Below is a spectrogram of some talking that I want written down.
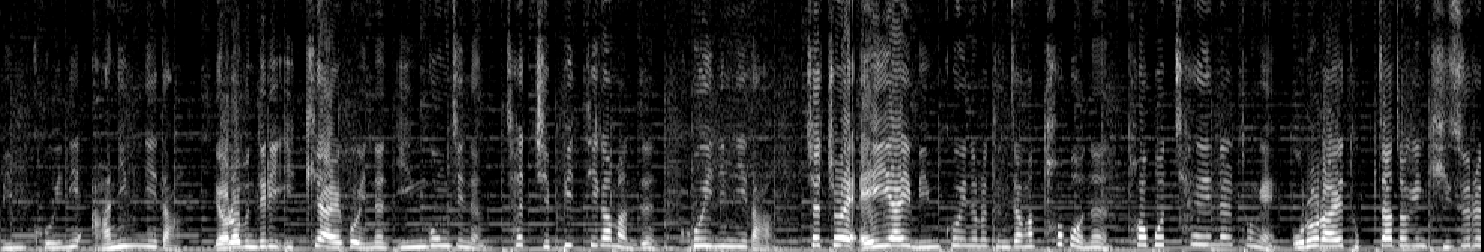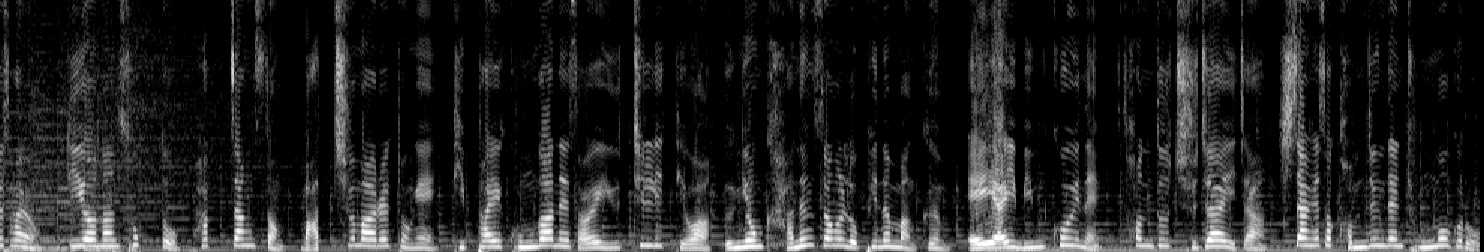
밈코인이 아닙니다. 여러분들이 익히 알고 있는 인공지능 챗 GPT가 만든 코인입니다. 최초의 AI 밈코인으로 등장한 터보는 터보 체인을 통해 오로라의 독자적인 기술을 사용, 뛰어난 속도, 확장성, 맞춤화를 통해 디파이 공간에서의 유틸리티와 응용 가능성을 높이는 만큼 AI 밈코인의 선두 주자이자 시장에서 검증된 종목으로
